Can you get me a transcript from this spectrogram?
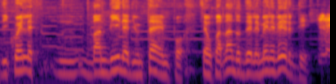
di quelle mh, bambine di un tempo, stiamo parlando delle mele verdi. Le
